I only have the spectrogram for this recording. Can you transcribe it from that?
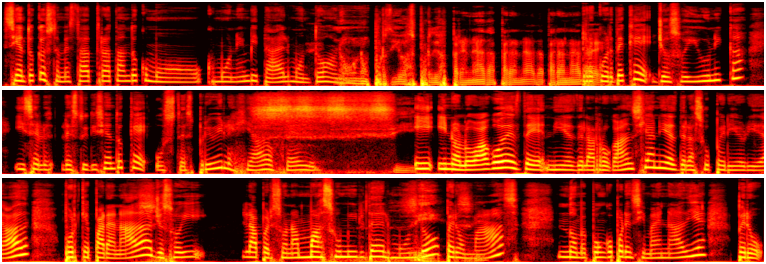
siento que usted me está tratando como, como una invitada del montón. No, no, por Dios, por Dios, para nada, para nada, para nada. Recuerde que yo soy única y se le, le estoy diciendo que usted es privilegiado, Freddy. Sí. Y, y no lo hago desde ni desde la arrogancia ni desde la superioridad, porque para nada yo soy la persona más humilde del mundo, Sí, pero sí. más, no me pongo por encima de nadie, pero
